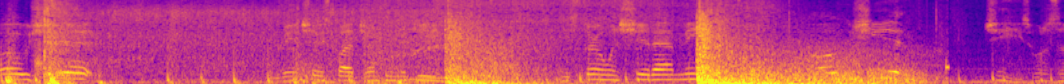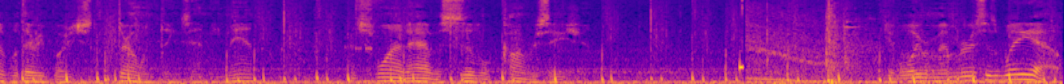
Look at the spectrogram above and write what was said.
Oh shit! I'm being chased by Jumpy McGee. He's throwing shit at me. Oh shit! Jeez, what is up with everybody just throwing things at me, man? Just wanted to have a civil conversation. Your boy remembers his way out,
